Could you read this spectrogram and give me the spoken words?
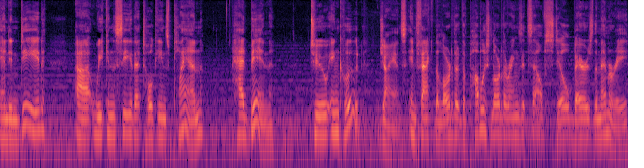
And indeed, uh, we can see that Tolkien's plan had been to include giants. In fact, the Lord of the, the published Lord of the Rings itself still bears the memory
